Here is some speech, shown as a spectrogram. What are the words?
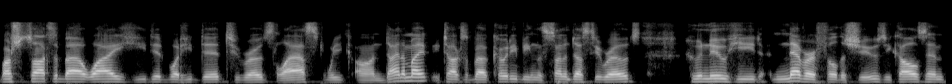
Marshall talks about why he did what he did to Rhodes last week on Dynamite. He talks about Cody being the son of Dusty Rhodes, who knew he'd never fill the shoes. He calls him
